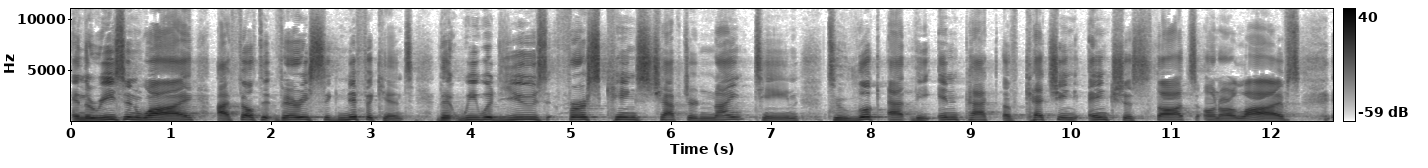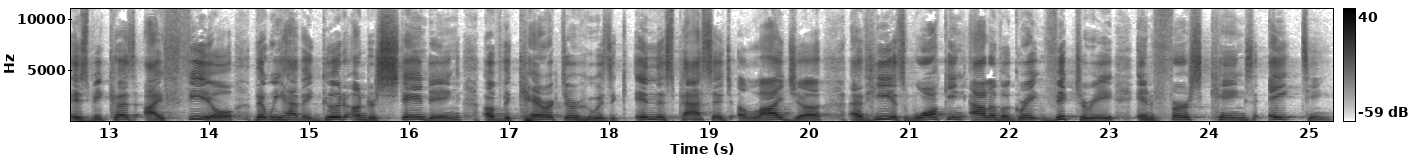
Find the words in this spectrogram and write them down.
And the reason why I felt it very significant that we would use 1 Kings chapter 19 to look at the impact of catching anxious thoughts on our lives is because I feel that we have a good understanding of the character who is in this passage, Elijah, as he is walking out of a great victory in 1 Kings 18.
